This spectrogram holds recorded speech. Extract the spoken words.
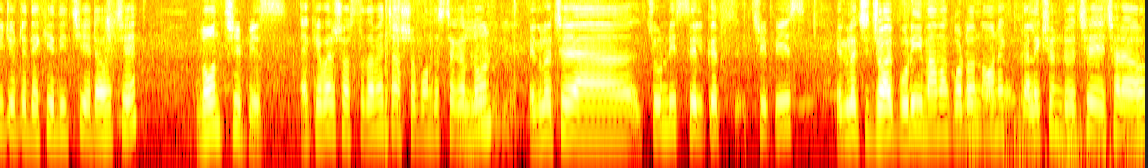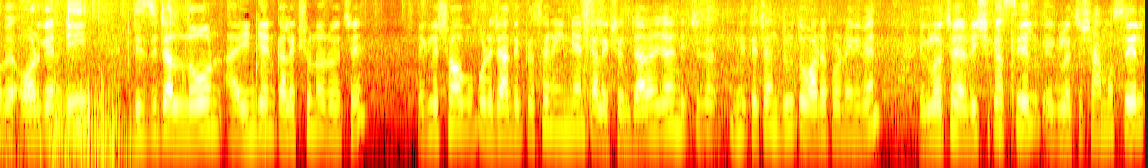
ভিডিওটি দেখিয়ে দিচ্ছি, এটা হচ্ছে লোন থ্রি পিস একেবারে সস্তা দামে চারশো পঞ্চাশ টাকা লোন এগুলো হচ্ছে চণ্ডী সিল্কের থ্রি পিস এগুলো হচ্ছে জয়পুরি মামা কটন অনেক কালেকশন রয়েছে। এছাড়া হবে অর্গেন্ডি ডিজিটাল লোন আর ইন্ডিয়ান কালেকশনও রয়েছে। এগুলো সব উপরে যা দেখতেছেন ইন্ডিয়ান কালেকশন যারা যারা নিতে চান দ্রুত অর্ডার করে নেবেন। এগুলো হচ্ছে ঋষিকা সিল্ক এগুলো হচ্ছে শ্যামো সিল্ক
